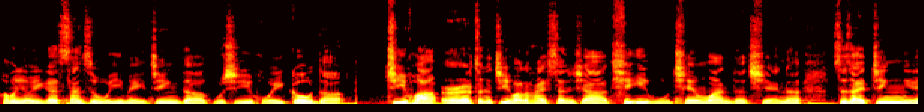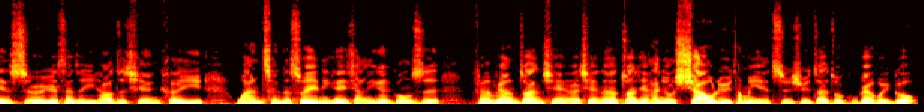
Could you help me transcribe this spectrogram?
他们有一个三十五亿美金的股息回购的。计划，而这个计划呢，还剩下七亿五千万的钱呢，是在今年十二月三十一号之前可以完成的。所以你可以想，一个公司非常非常赚钱，而且呢，赚钱很有效率，他们也持续在做股票回购。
